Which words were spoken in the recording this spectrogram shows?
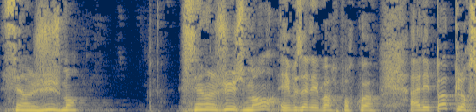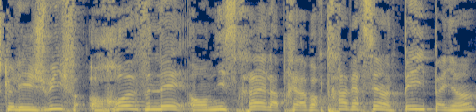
c'est un jugement. C'est un jugement et vous allez voir pourquoi. À l'époque, lorsque les Juifs revenaient en Israël après avoir traversé un pays païen,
